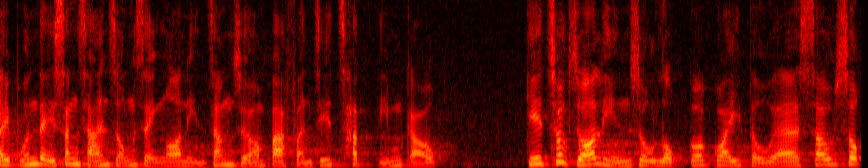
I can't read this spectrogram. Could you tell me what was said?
季本地生產總值按年增長百分之七點九，結束咗連續六個季度嘅收縮。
